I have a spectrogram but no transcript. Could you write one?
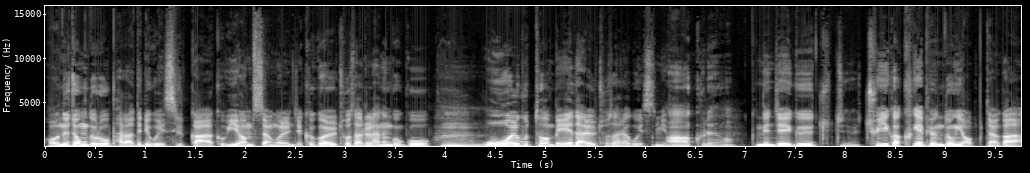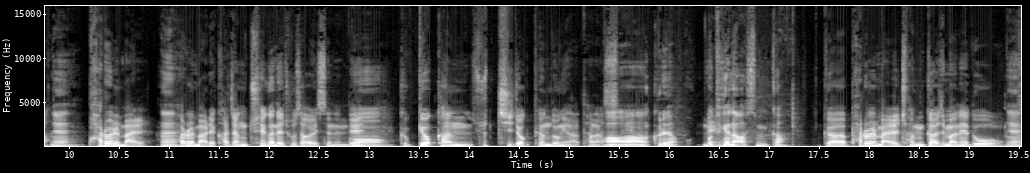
어느 정도로 받아들이고 있을까 그 위험성을 이제 그걸 조사를 하는 거고 5월부터 매달 조사를 하고 있습니다. 음. 아 그래요. 근데 이제 그 추- 추위가 크게 변동이 없다가 네. 8월 말, 네. 8월 말에 가장 최근에 조사가 있었는데 어. 급격한 수치적 변동이 나타났습니다. 아 그래요? 네. 어떻게 나왔습니까? 그러니까 8월 말 전까지만 해도 예.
